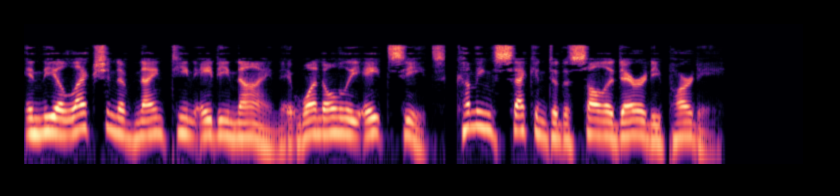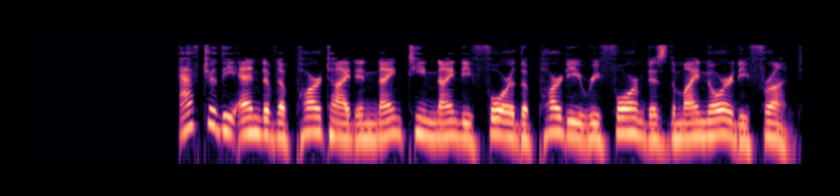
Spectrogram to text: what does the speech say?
In the election of 1989 it won only eight seats, coming second to the Solidarity Party. After the end of apartheid in 1994 the party reformed as the Minority Front.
